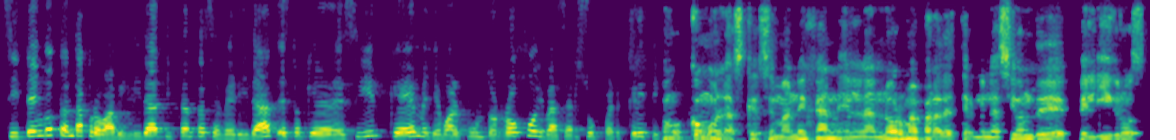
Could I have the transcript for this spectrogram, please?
si tengo tanta probabilidad y tanta severidad, esto quiere decir que me llevó al punto rojo y va a ser súper crítico. Son como las que se manejan en la norma para determinación de peligros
